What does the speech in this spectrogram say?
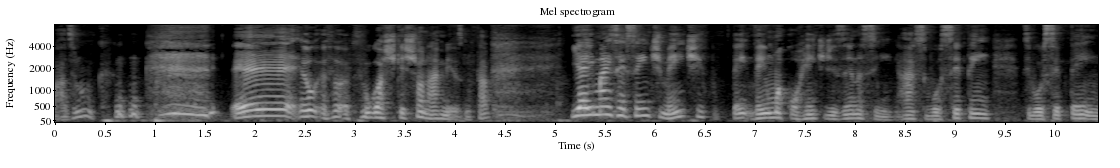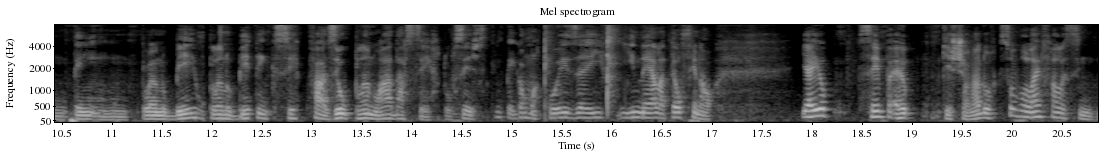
Quase nunca. é, eu, eu, eu gosto de questionar mesmo, tá? E aí, mais recentemente, tem, vem uma corrente dizendo assim: ah, se você tem, se você tem, tem um plano B, o plano B tem que ser fazer o plano A dar certo. Ou seja, você tem que pegar uma coisa e ir nela até o final. E aí eu sempre, eu, questionador, que só vou lá e falo assim:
